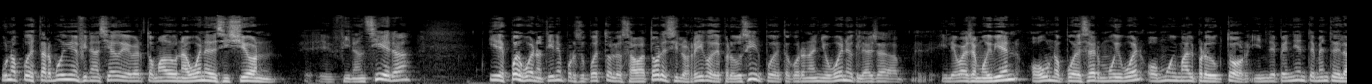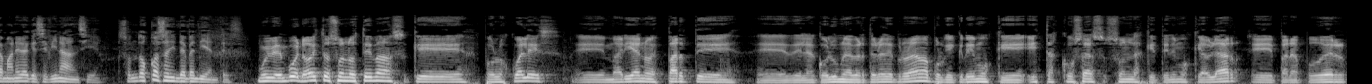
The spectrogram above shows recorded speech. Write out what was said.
Uno puede estar muy bien financiado y haber tomado una buena decisión eh, financiera y después, bueno, tiene por supuesto los abatores y los riesgos de producir. Puede tocar un año bueno y que le, haya, y le vaya muy bien o uno puede ser muy buen o muy mal productor, independientemente de la manera que se financie. Son dos cosas independientes. Muy bien, bueno, estos son los temas que por los cuales eh, Mariano es parte eh, de la columna vertebral del programa, porque creemos que estas cosas son las que tenemos que hablar eh, para poder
